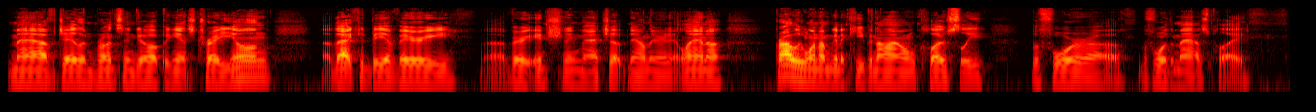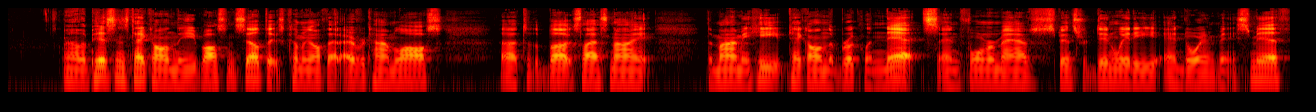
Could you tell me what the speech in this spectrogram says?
Mav Jalen Brunson go up against Trae Young. Uh, that could be a very, uh, very interesting matchup down there in Atlanta probably one I'm going to keep an eye on closely before uh, before the Mavs play. Uh, the Pistons take on the Boston Celtics, coming off that overtime loss uh, to the Bucks last night. The Miami Heat take on the Brooklyn Nets and former Mavs Spencer Dinwiddie and Dorian Finney-Smith.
